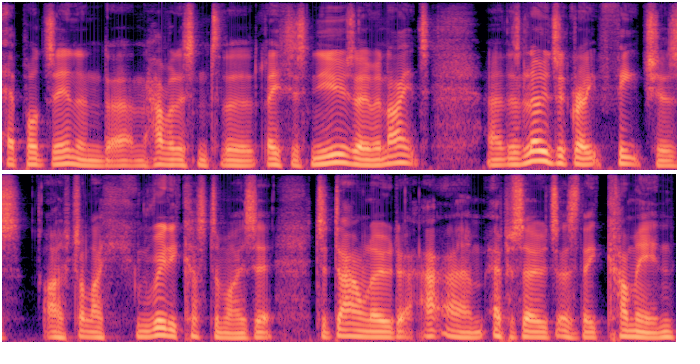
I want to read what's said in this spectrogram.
AirPods in and, uh, and, have a listen to the latest news overnight. Uh, there's loads of great features. I feel like you can really customize it to download uh, um, episodes as they come in,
